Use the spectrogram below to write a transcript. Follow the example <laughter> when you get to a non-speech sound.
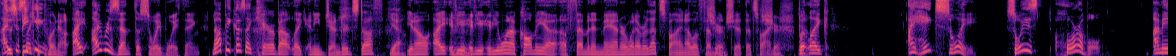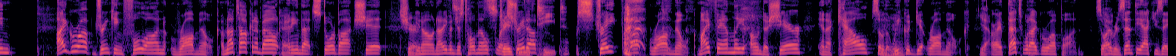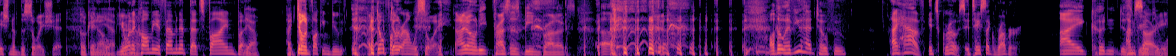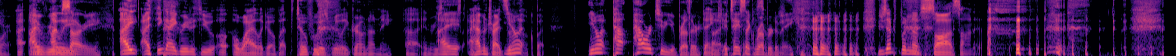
I So just like to point out, I I resent the soy boy thing, not because I care about like any gendered stuff. Yeah. You know, I if you Mhm. if you if you want to call me a, a feminine man or whatever, that's fine. I love feminine Sure. shit. That's fine. Sure. But yeah. like, I hate soy. Soy is horrible. I mean, I grew up drinking full on raw milk. I'm not talking about Okay. any of that store bought shit. sure. You know, not even just whole milk. straight, like straight up, teat. straight up <laughs> raw milk. My family owned a share in a cow so that we Mhm. could get raw milk. Yeah. All right. That's what I grew up on. So I resent the accusation of the soy shit. Okay. You know, yeah, you want to call me effeminate, that's fine, but Yeah. I don't don't- fucking do I don't fuck <laughs> Don't- around with soy. <laughs> I don't eat processed bean products. Uh, <laughs> although, have you had tofu? I have. It's gross. It tastes like rubber. I couldn't disagree with sorry. you more. I, I I'm, really, I'm sorry. I, I think I agreed with you a, a while ago, but tofu has really grown on me uh, in recent I- years. I haven't tried soy you know what? milk, but You know what? Pow- power to you, brother. Thank Uh, you. It tastes Thank like you so rubber to me. you just have to put enough sauce on it.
